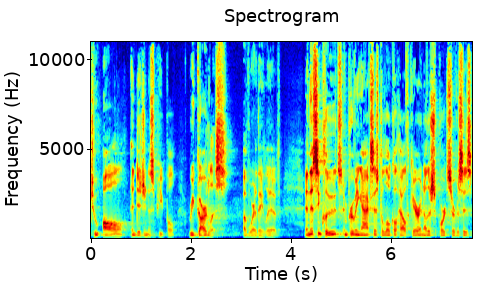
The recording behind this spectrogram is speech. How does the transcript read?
to all Indigenous people, regardless of where they live. And this includes improving access to local health care and other support services,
